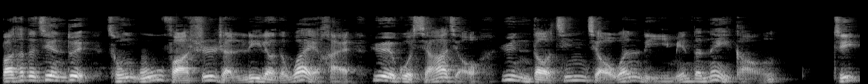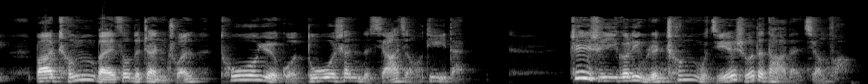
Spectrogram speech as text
把他的舰队从无法施展力量的外海越过峡角，运到金角湾里面的内港，即把成百艘的战船拖越过多山的狭角地带。这是一个令人瞠目结舌的大胆想法，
